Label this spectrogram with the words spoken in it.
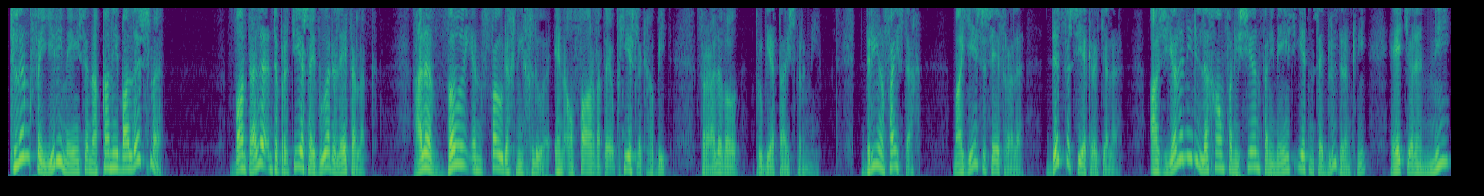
klink vir hierdie mense na kannibalisme. Want hulle interpreteer sy woorde letterlik. Hulle wil eenvoudig nie glo en aanvaar wat hy op geestelike gebied vir hulle wil probeer tuisbring nie. 53. Maar Jesus sê vir hulle: "Dit verseker ek julle, as julle nie die liggaam van die seun van die mens eet en sy bloed drink nie, het julle nie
